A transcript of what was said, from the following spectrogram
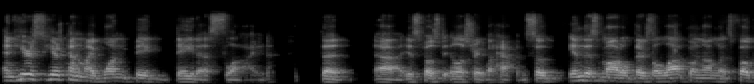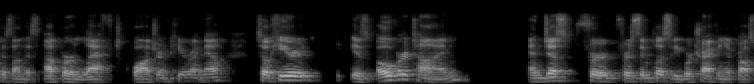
And here's here's kind of my one big data slide that uh, is supposed to illustrate what happens. So in this model, there's a lot going on. Let's focus on this upper left quadrant here right now. So here is over time, and just for, for simplicity, we're tracking across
